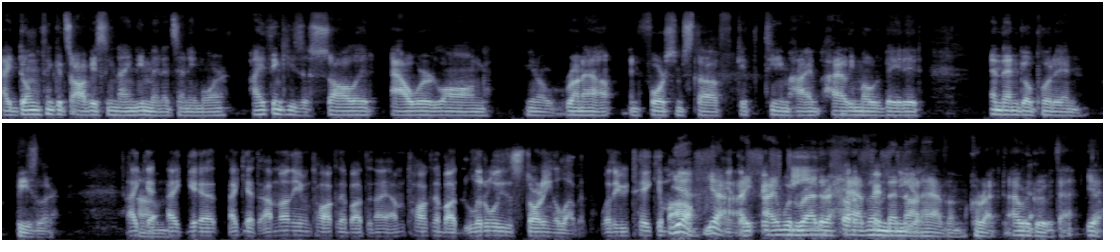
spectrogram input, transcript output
I don't think it's obviously 90 minutes anymore. I think he's a solid hour long. You know, run out and force some stuff, get the team high, highly motivated, and then go put in Besler. I get, Um, I get, I get. I'm not even talking about tonight. I'm talking about literally the starting eleven. Whether you take him Yeah, off. yeah. in the I, I would rather have him than not have him. Correct. I would Yeah. agree with that. Yeah.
